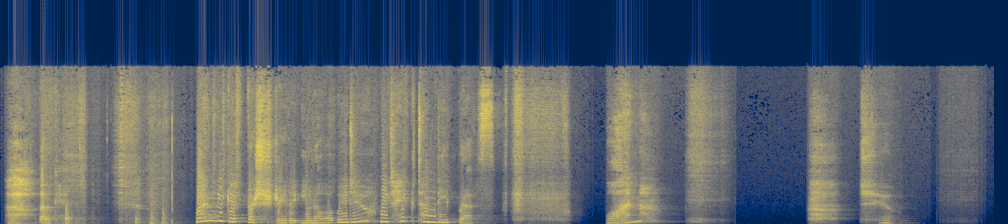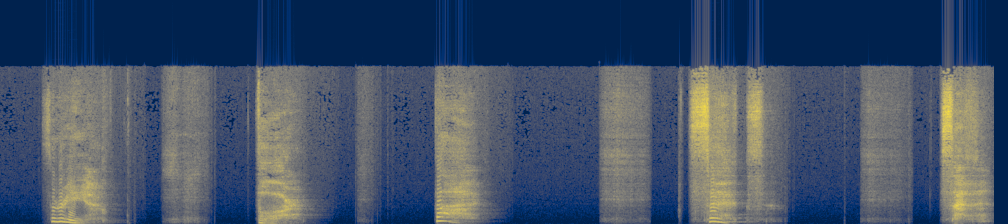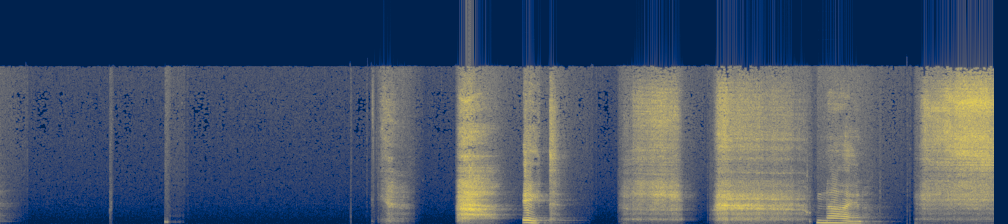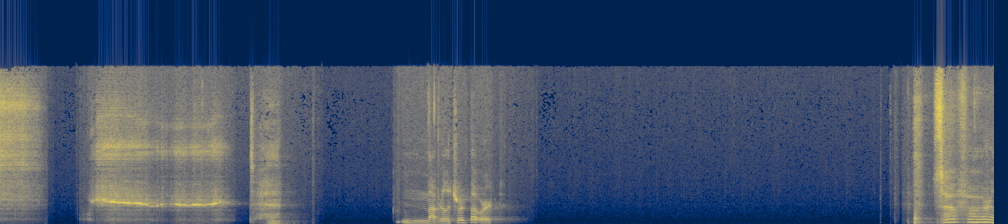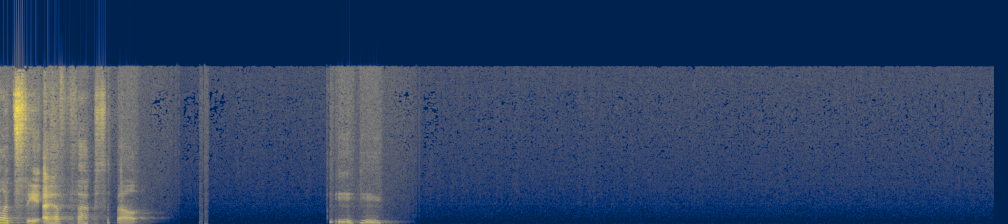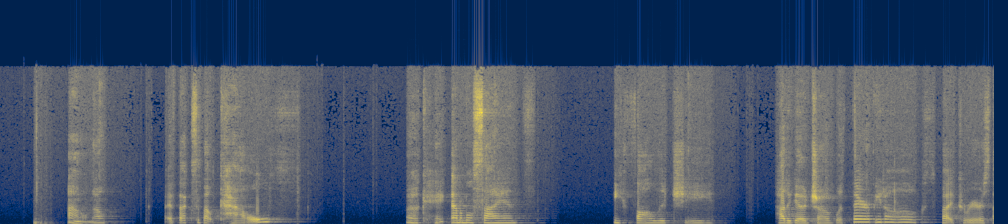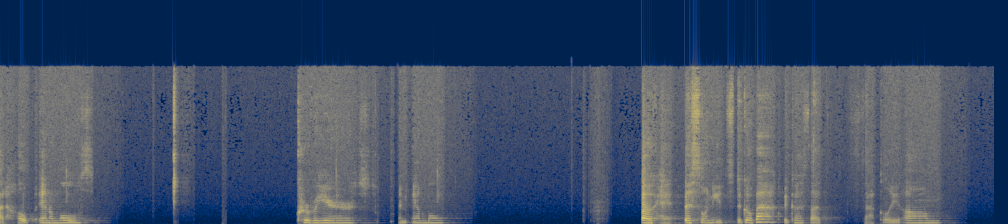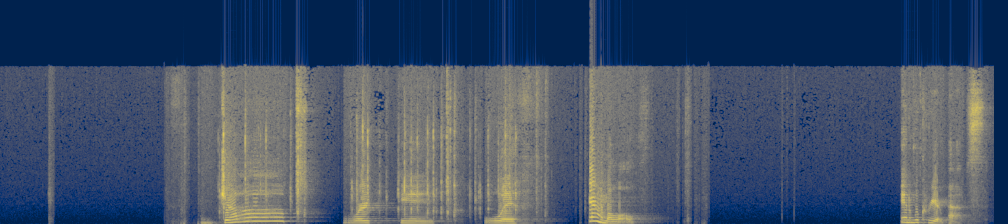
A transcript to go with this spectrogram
okay. When we get frustrated, you know what we do? We take 10 deep breaths. One, Not really sure if that worked. So far, let's see. I have facts about hmm I don't know. Effects about cows. Animal science, ethology, how to get a job with therapy dogs, five careers that help animals, careers and animal. Okay, this one needs to go back because that's exactly um job working with animal, Animal career paths.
